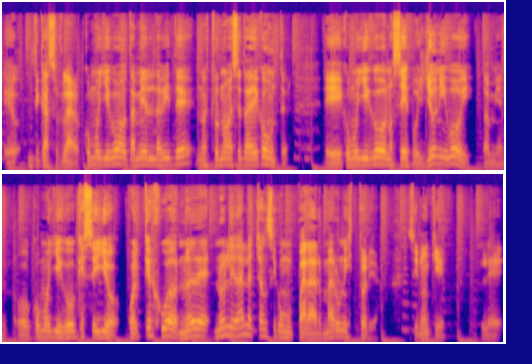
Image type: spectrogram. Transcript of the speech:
En este caso, claro. ¿Cómo llegó también el David de nuestro 9Z de Counter? Eh, ¿Cómo llegó, no sé, pues Johnny Boy también? O cómo llegó, qué sé yo. Cualquier jugador no le, no le da la chance como para armar una historia, sino que le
